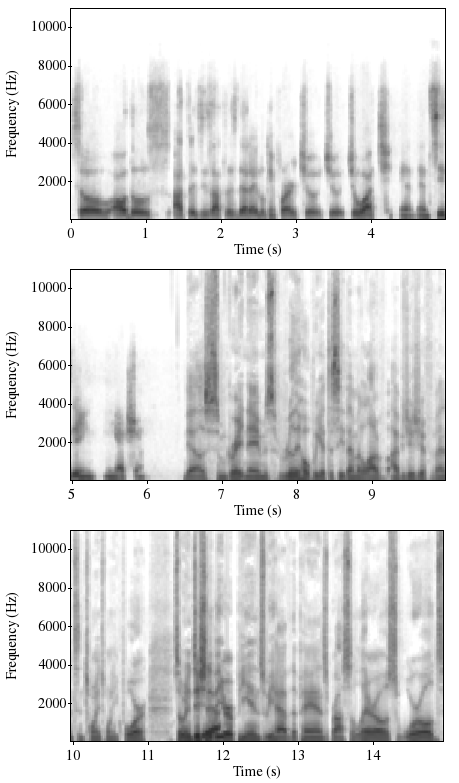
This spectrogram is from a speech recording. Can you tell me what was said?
So all those athletes is athletes that I'm looking forward to to to watch and, and see them in action. Yeah, those are some great names. Really hope we get to see them at a lot of IBJJF events in 2024. So, in addition yeah. to the Europeans, we have the Pans, Brasileiros, Worlds.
